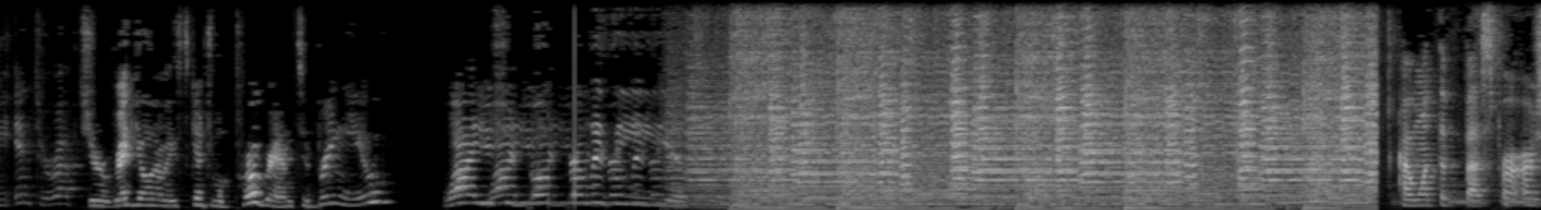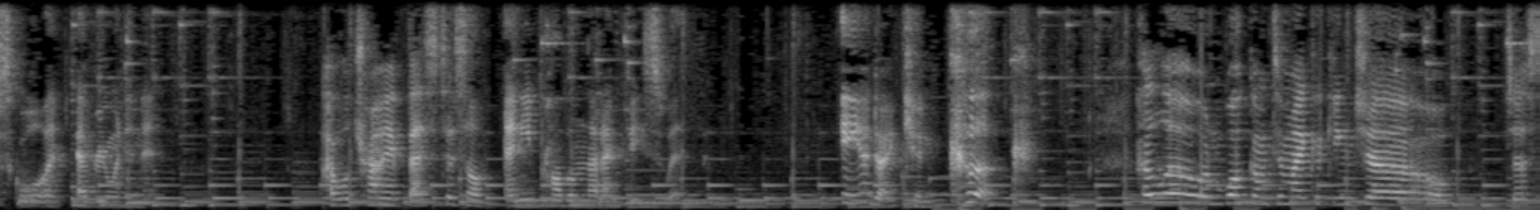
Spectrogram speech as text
We interrupt your regularly scheduled program to bring you Why You Why Should You Vote Should for Vote for Lizzie. Lizzie. I want the best for our school and everyone in it. I will try my best to solve any problem that I'm faced with. And I can cook! Hello and welcome to my cooking show! Just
